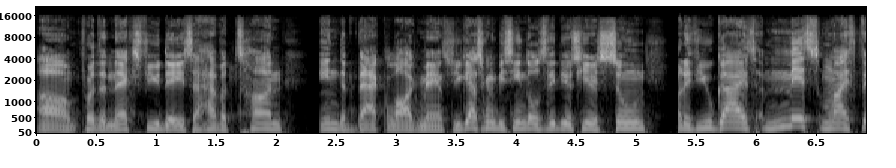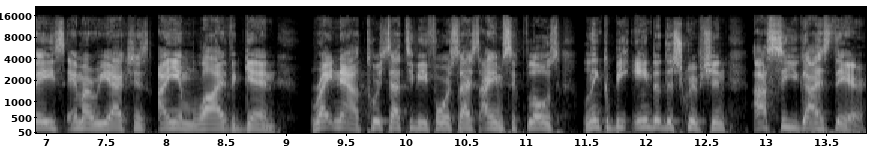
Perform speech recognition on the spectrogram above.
um, for the next few days. I have a ton in the backlog, man. So you guys are going to be seeing those videos here soon. But if you guys miss my face and my reactions, I am live again right now. Twitch.tv forward slash I am Sickflowz. Link will be in the description. I'll see you guys there.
